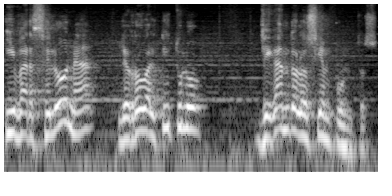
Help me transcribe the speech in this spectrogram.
y Barcelona le roba el título llegando a los 100 puntos.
